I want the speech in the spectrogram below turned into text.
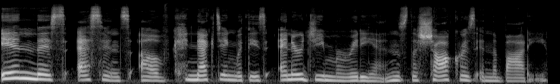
in this essence of connecting with these energy meridians, the chakras in the body,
